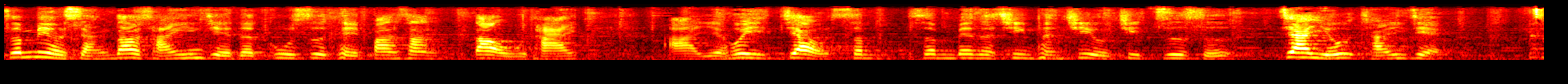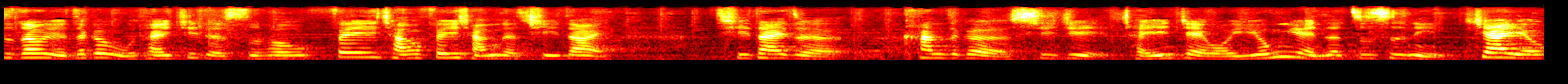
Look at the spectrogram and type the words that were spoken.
真没有想到彩云姐的故事可以搬上大舞台，啊，也会叫身身边的亲朋戚友去支持，加油，彩云姐！知道有这个舞台剧的时候，非常非常的期待，期待着。看这个戏剧，彩云姐，我永远的支持你，加油！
